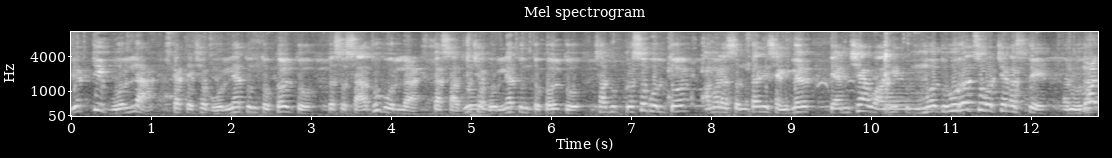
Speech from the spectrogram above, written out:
व्यक्ती बोलला का त्याच्या बोलण्यातून तो कळतो. तसं साधू बोलला का साधूच्या बोलण्यातून तो कळतो. साधू कसं बोलतो? आम्हाला संतांनी सांगितलं त्यांच्या वाणीत मधुरच वचन असते. आणि उदाहरण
